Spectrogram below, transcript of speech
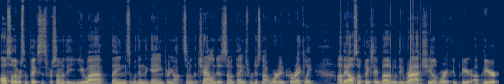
Also, there were some fixes for some of the UI things within the game. For you know, some of the challenges, some things were just not worded correctly. Uh, they also fixed a bug with the riot shield where it could appear, appear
